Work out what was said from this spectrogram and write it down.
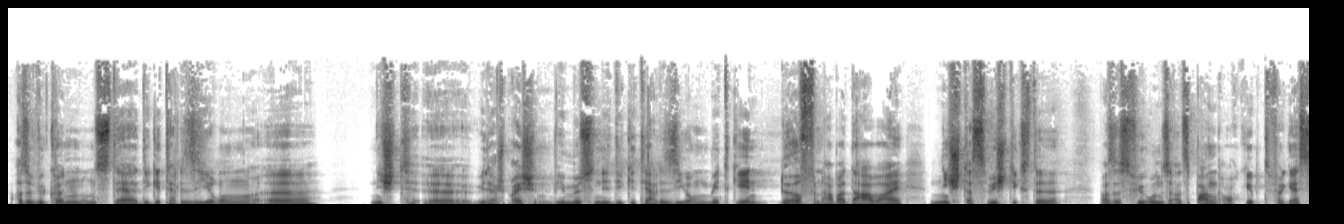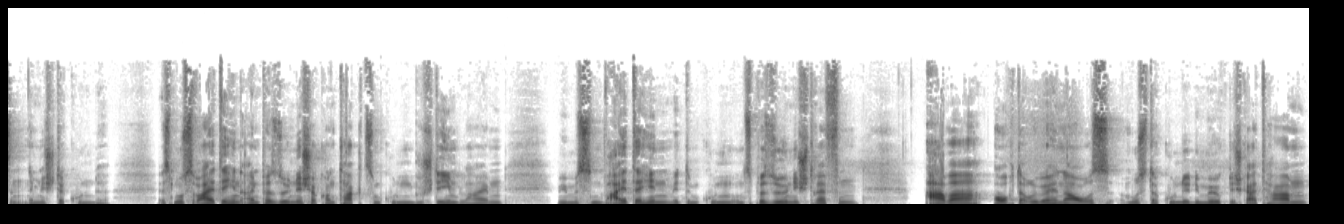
Also wir können uns der Digitalisierung äh, nicht äh, widersprechen. Wir müssen die Digitalisierung mitgehen, dürfen aber dabei nicht das Wichtigste was es für uns als Bank auch gibt, vergessen, nämlich der Kunde. Es muss weiterhin ein persönlicher Kontakt zum Kunden bestehen bleiben. Wir müssen weiterhin mit dem Kunden uns persönlich treffen, aber auch darüber hinaus muss der Kunde die Möglichkeit haben,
